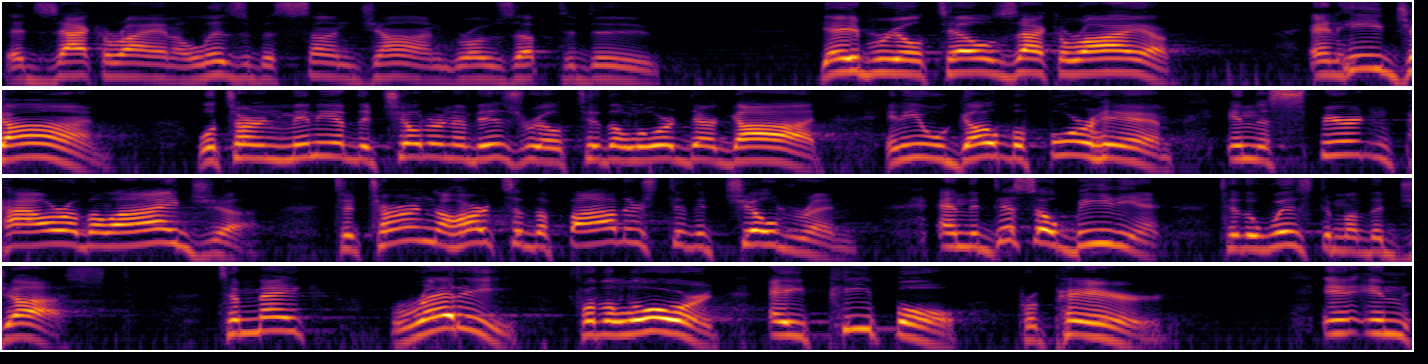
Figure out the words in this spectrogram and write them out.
that Zechariah and Elizabeth's son John grows up to do. Gabriel tells Zechariah, and he, John, will turn many of the children of Israel to the Lord their God, and he will go before him in the spirit and power of Elijah to turn the hearts of the fathers to the children and the disobedient to the wisdom of the just, to make ready for the Lord a people prepared. In, in,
